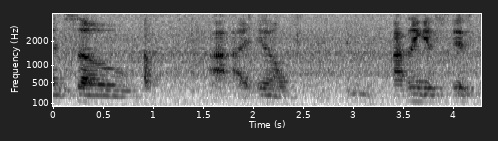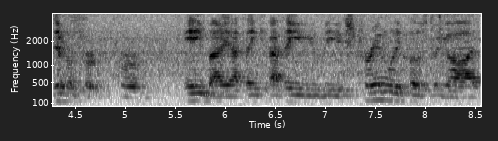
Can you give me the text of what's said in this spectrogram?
and so, I, I, you know, I think it's, it's different for, for anybody. I think, I think you can be extremely close to God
